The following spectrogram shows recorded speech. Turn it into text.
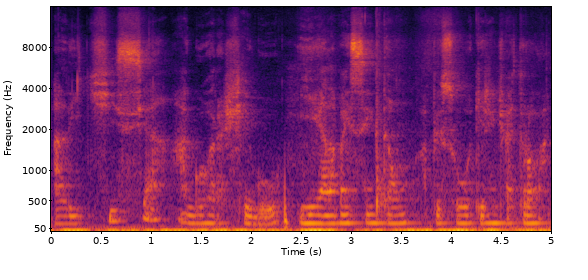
a Letícia agora chegou e ela vai ser então a pessoa que a gente vai trollar,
